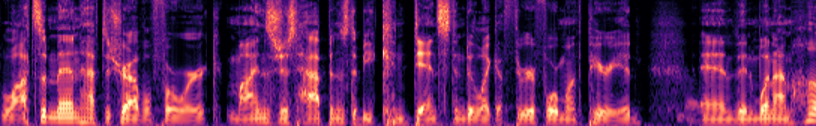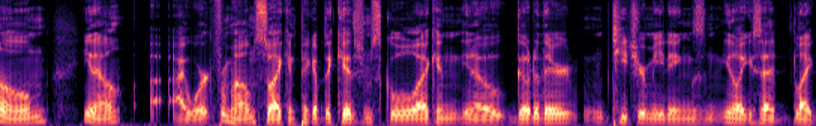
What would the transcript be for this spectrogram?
lots of men have to travel for work. Mine's just happens to be condensed into like a three or four month period, and then when I'm home, you know, I work from home, so I can pick up the kids from school. I can, you know, go to their teacher meetings, and you know, like you said, like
